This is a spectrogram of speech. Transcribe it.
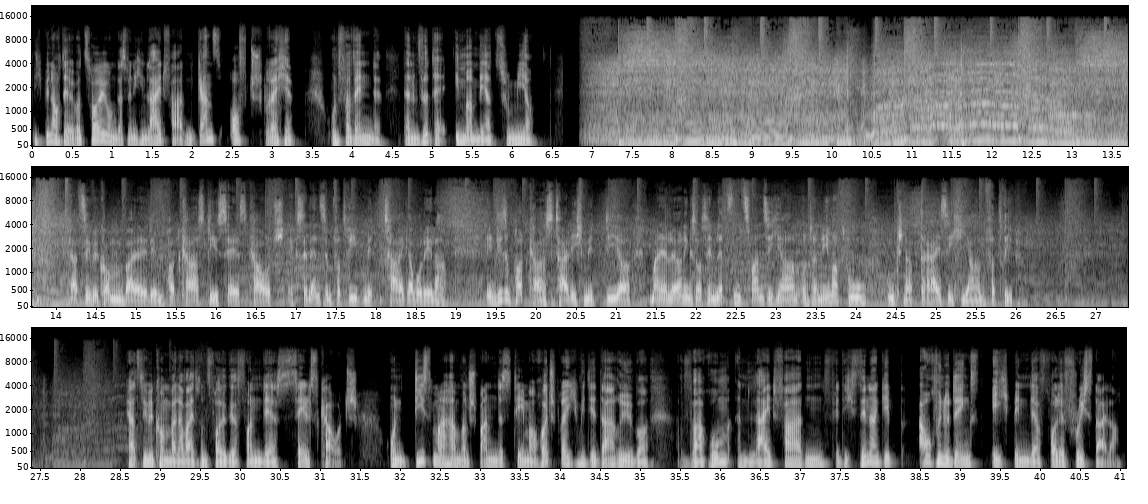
ich bin auch der Überzeugung, dass wenn ich einen Leitfaden ganz oft spreche und verwende, dann wird er immer mehr zu mir. Herzlich willkommen bei dem Podcast Die Sales Couch Exzellenz im Vertrieb mit Tarek Abodela. In diesem Podcast teile ich mit dir meine Learnings aus den letzten 20 Jahren Unternehmertum und knapp 30 Jahren Vertrieb. Herzlich willkommen bei einer weiteren Folge von der Sales Couch. Und diesmal haben wir ein spannendes Thema. Heute spreche ich mit dir darüber, warum ein Leitfaden für dich Sinn ergibt, auch wenn du denkst, ich bin der volle Freestyler.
